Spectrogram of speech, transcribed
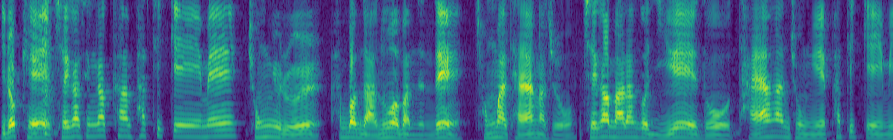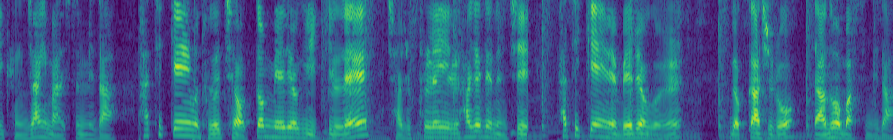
이렇게 제가 생각한 파티 게임의 종류를 한번 나누어 봤는데 정말 다양하죠. 제가 말한 것 이외에도 다양한 종류의 파티 게임이 굉장히 많습니다. 파티 게임은 도대체 어떤 매력이 있길래 자주 플레이를 하게 되는지 파티 게임의 매력을 몇 가지로 나누어 봤습니다.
